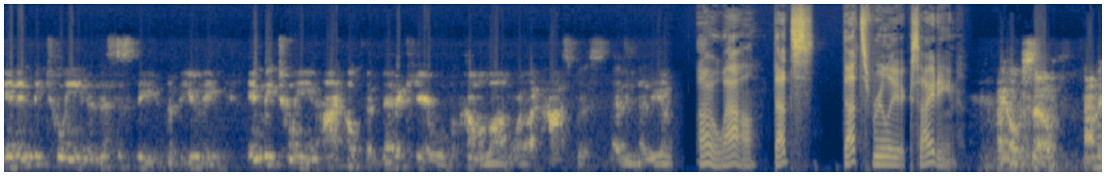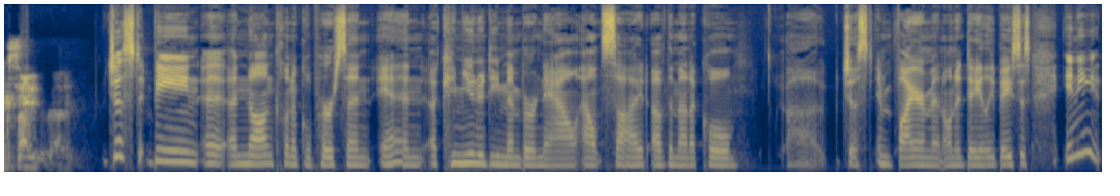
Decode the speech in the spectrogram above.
And in between, and this is the, the beauty, in between, I hope that Medicare will become a lot more like hospice than, than the other. Oh, wow. That's, that's really exciting. I hope so. I'm excited about it. Just being a, a non clinical person and a community member now outside of the medical uh, just environment on a daily basis. Any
